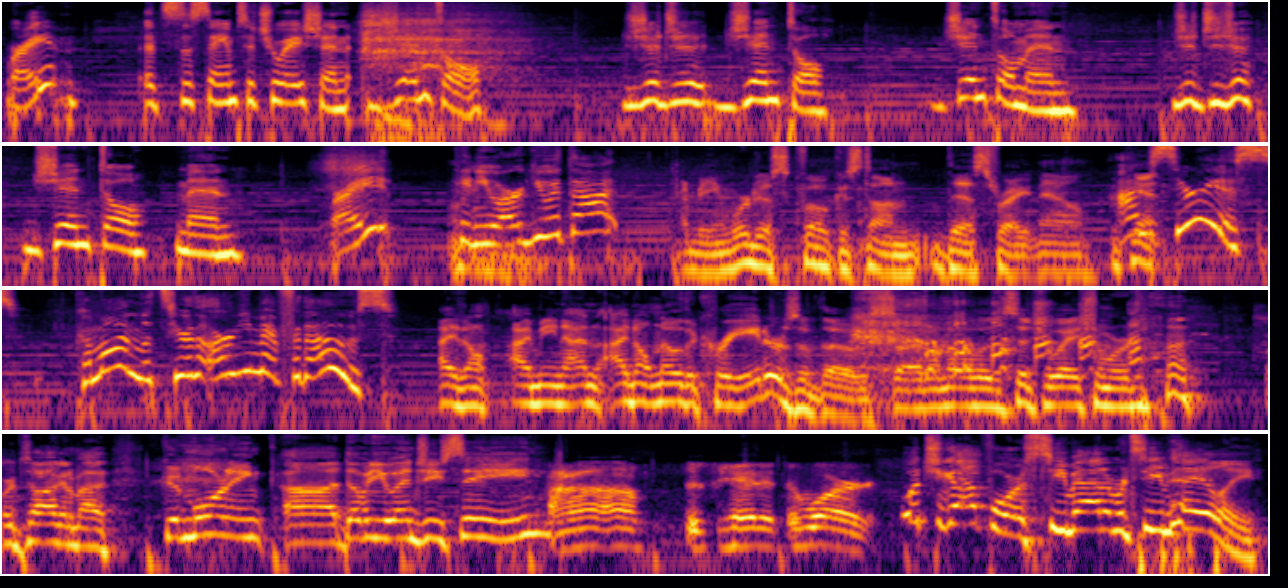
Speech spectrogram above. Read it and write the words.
Right? It's the same situation. Gentle. Gentle. Gentleman. Gentleman. Right? Can you argue with that? I mean, we're just focused on this right now. I'm serious. Come on, let's hear the argument for those. I don't. I mean, I, I don't know the creators of those, so I don't know the situation we're we're talking about. Good morning, uh, WNGC. Uh, just headed to work. What you got for us, Team Adam or Team Haley?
